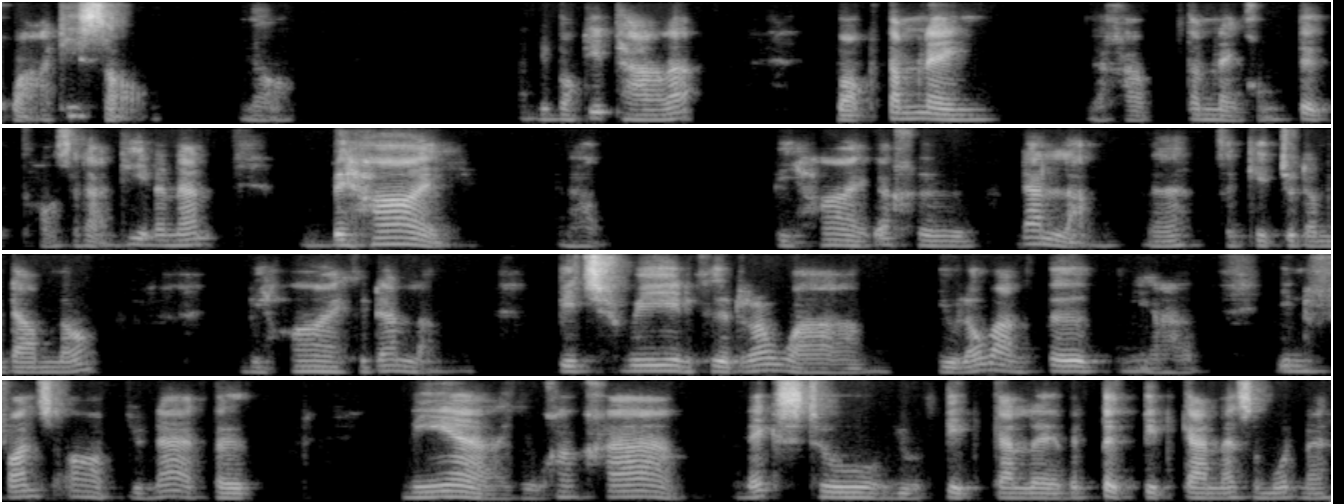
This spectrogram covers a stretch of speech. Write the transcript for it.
ขวาที่สองเนาะอันนี้บอกทิศทางแล้ว บอกตำแหน่ง นะครับตำแหน่งของตึกของสถานที่นั้นๆ behind นะครับ behind ก็คือด้านหลังนะสังเกตจุดดำๆเนาะ behind คือด้านหลัง between คือระหว่างอยู่ระหว่างตึกนี่ครับ in front of อยู่หน้าตึก near อยู่ข้างๆ next to อยู่ติดกันเลยเป็นตึกติดกันนะสมมตินะ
